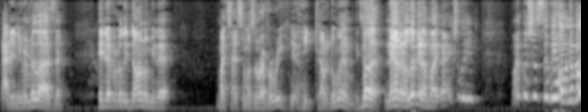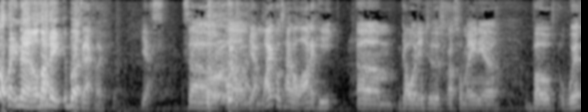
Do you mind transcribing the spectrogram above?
I didn't even realize that it never really dawned on me that Mike Tyson wasn't a referee. Yeah. he counted the win. But now that I look at it, I'm like, actually, Michael should still be holding the belt right now. Like, but exactly. Yes. So um, yeah, Michaels had a lot of heat um, going into this WrestleMania, both with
